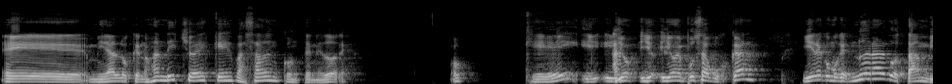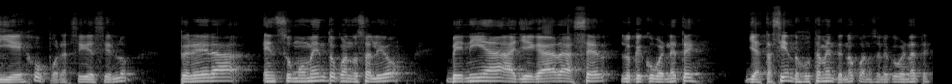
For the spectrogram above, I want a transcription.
Eh, mira, lo que nos han dicho es que es basado en contenedores. Ok. Y, y yo, y yo, y yo me puse a buscar. Y era como que no era algo tan viejo, por así decirlo. Pero era en su momento cuando salió, venía a llegar a ser lo que Kubernetes ya está haciendo justamente, ¿no? Cuando salió Kubernetes.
